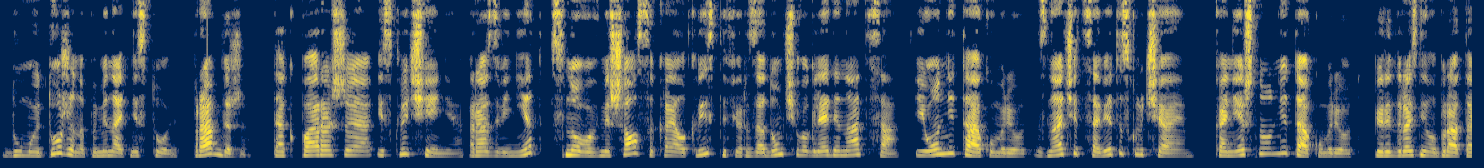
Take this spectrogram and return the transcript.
Думаю, тоже напоминать не стоит, правда же? Так пара же исключения. Разве нет? Снова вмешался Кайл Кристофер, задумчиво глядя на отца. И он не так умрет, значит, совет исключаем. «Конечно, он не так умрет», – передразнил брата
